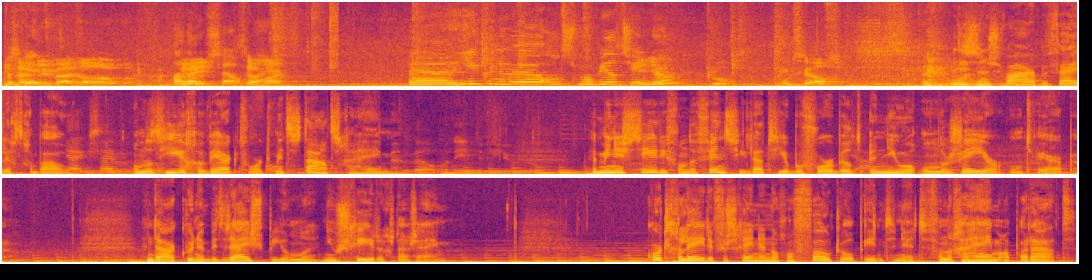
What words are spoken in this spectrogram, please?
We zijn jullie buiten al open. Hallo, Hey, Selma. Selma. Eh, hier kunnen we ons mobieltje in doen. klopt. Moet zelfs. Het is een zwaar beveiligd gebouw, omdat hier gewerkt wordt met staatsgeheimen. Het ministerie van Defensie laat hier bijvoorbeeld een nieuwe onderzeeër ontwerpen. En daar kunnen bedrijfsspionnen nieuwsgierig naar zijn. Kort geleden verscheen er nog een foto op internet van een geheim apparaat.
